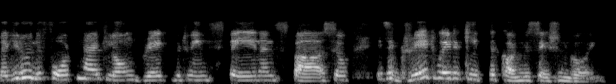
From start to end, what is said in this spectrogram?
Like, you know, in the fortnight long break between Spain and Spa. So it's a great way to keep the conversation going.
